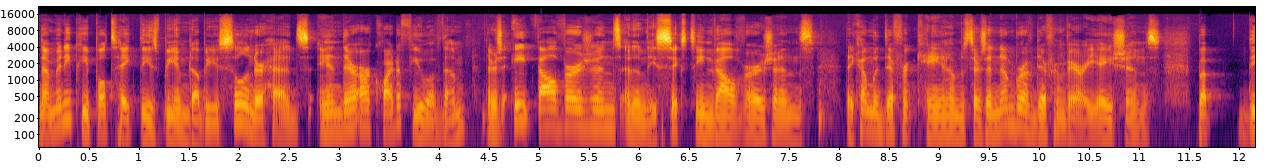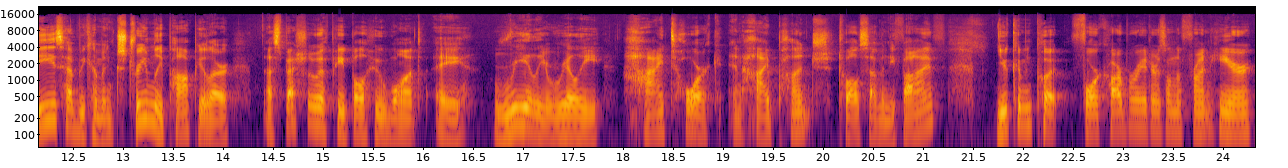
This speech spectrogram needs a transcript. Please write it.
Now, many people take these BMW cylinder heads, and there are quite a few of them. There's eight valve versions, and then these 16 valve versions. They come with different cams. There's a number of different variations, but these have become extremely popular especially with people who want a really, really high torque and high punch 1275. You can put four carburetors on the front here.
